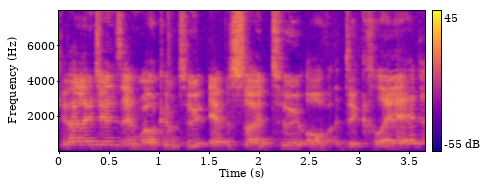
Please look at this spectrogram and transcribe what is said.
G'day legends and welcome to episode two of Declared.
